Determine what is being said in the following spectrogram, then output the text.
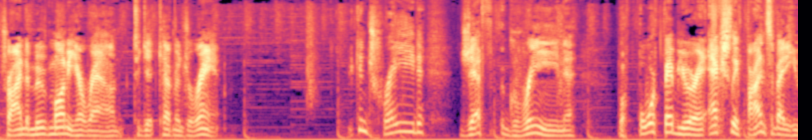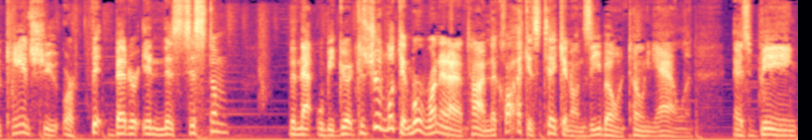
trying to move money around to get Kevin Durant. You can trade Jeff Green before February and actually find somebody who can shoot or fit better in this system, then that will be good. Because you're looking, we're running out of time. The clock is ticking on Z-Bo and Tony Allen as being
